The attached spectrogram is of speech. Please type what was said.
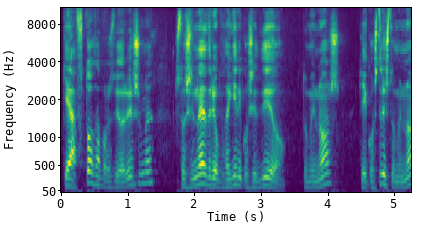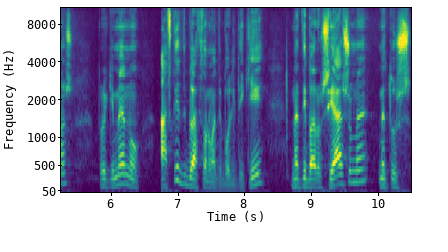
και αυτό θα προσδιορίσουμε στο συνέδριο που θα γίνει 22 του μηνός και 23 του μηνός, προκειμένου αυτή την πλατφόρμα την πολιτική να την παρουσιάσουμε με τους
